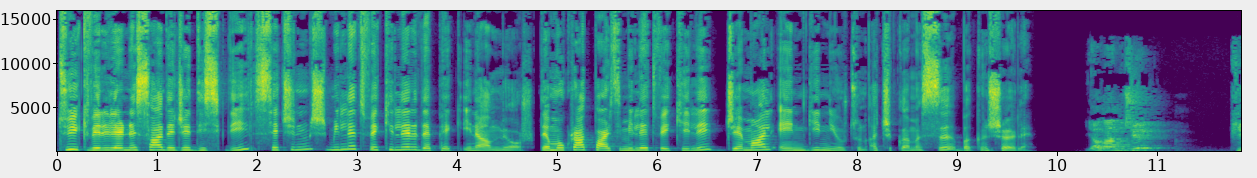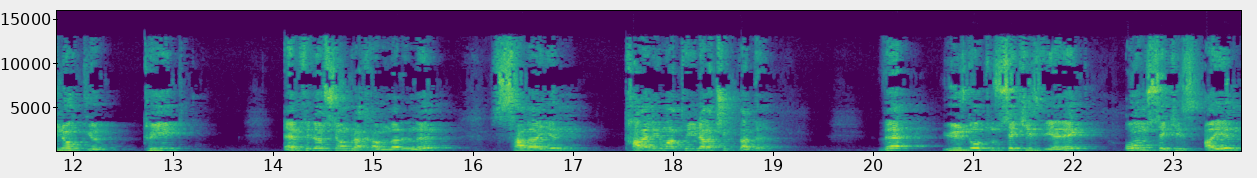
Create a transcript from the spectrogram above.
TÜİK verilerine sadece disk değil, seçilmiş milletvekilleri de pek inanmıyor. Demokrat Parti milletvekili Cemal Engin Yurt'un açıklaması bakın şöyle. Yalancı Pinokyo TÜİK enflasyon rakamlarını sarayın talimatıyla açıkladı. Ve %38 diyerek 18 ayın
